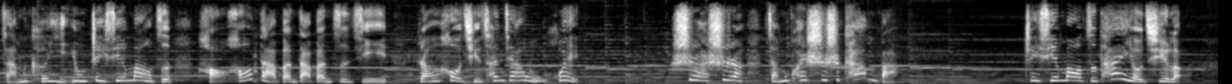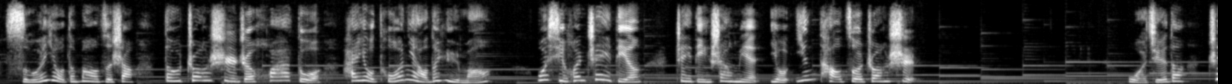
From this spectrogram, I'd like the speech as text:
咱们可以用这些帽子好好打扮打扮自己，然后去参加舞会。是啊，是啊，咱们快试试看吧。这些帽子太有趣了，所有的帽子上都装饰着花朵，还有鸵鸟的羽毛。我喜欢这顶，这顶上面有樱桃做装饰。我觉得这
